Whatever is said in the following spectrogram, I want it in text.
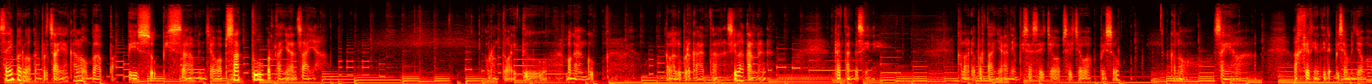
Saya baru akan percaya kalau Bapak besok bisa menjawab satu pertanyaan saya. Orang tua itu mengangguk, lalu berkata, silakan nak, datang ke sini. Kalau ada pertanyaan yang bisa saya jawab, saya jawab besok. Kalau saya akhirnya tidak bisa menjawab,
